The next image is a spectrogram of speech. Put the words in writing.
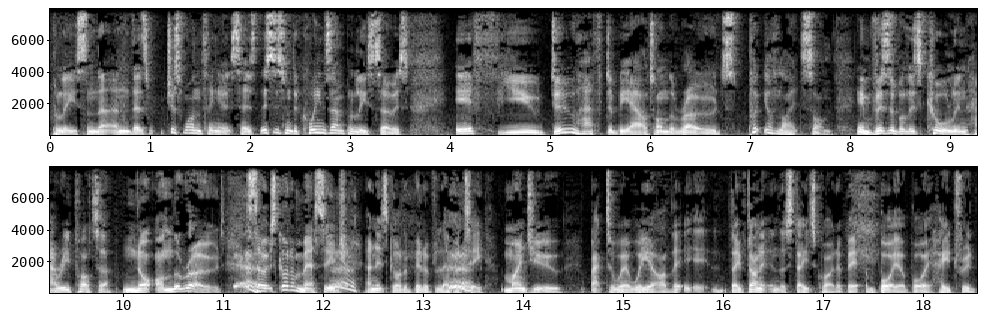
Police, and, uh, and there's just one thing. It says this is from the Queensland Police Service. If you do have to be out on the roads, put your lights on. Invisible is cool in Harry Potter, not on the road. So it's got a message and it's got a bit of levity, mind you. Back to where we are, they, they've done it in the States quite a bit, and boy, oh boy, hatred,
